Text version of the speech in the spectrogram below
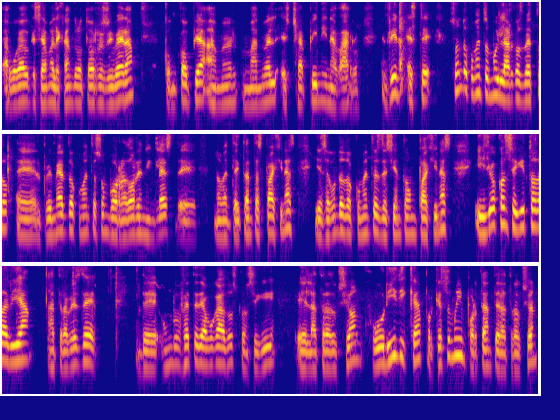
abogado que se llama Alejandro Torres Rivera, con copia a Manuel Eschapini Navarro. En fin, este, son documentos muy largos, Beto. Eh, el primer documento es un borrador en inglés de noventa y tantas páginas y el segundo documento es de 101 páginas. Y yo conseguí todavía, a través de, de un bufete de abogados, conseguí eh, la traducción jurídica, porque eso es muy importante, la traducción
